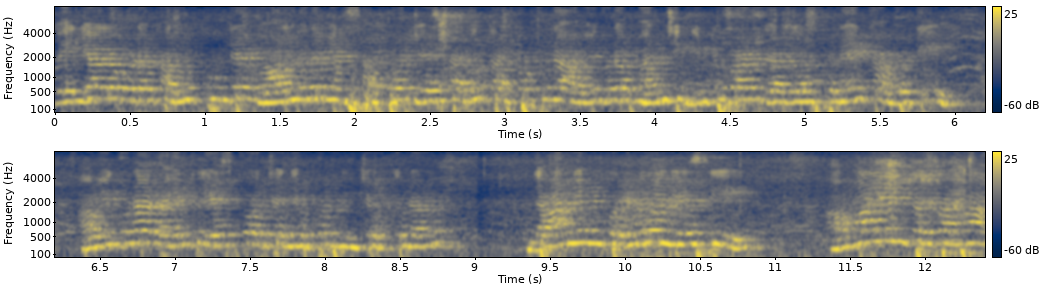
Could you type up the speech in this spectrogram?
వెయ్యాలో కూడా కనుక్కుంటే వాళ్ళు కూడా మీకు సపోర్ట్ చేస్తారు. తప్పకుండా అవి కూడా మంచి గిట్టుబాటు ధరలు వస్తున్నాయి కాబట్టి అవి కూడా రైతులు వేసుకోవచ్చు అని చెప్పి నేను చెప్తున్నాను. ధాన్యం కొనుగోలు చేసి అమ్మాయిలతో సహా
